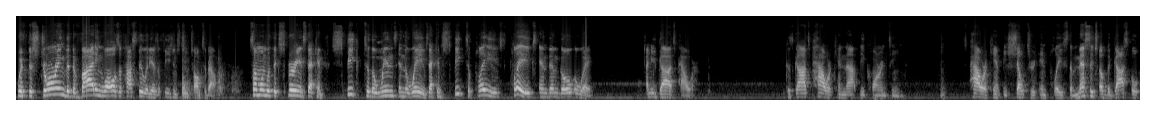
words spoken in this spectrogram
with destroying the dividing walls of hostility, as Ephesians 2 talks about someone with experience that can speak to the winds and the waves, that can speak to plagues, plagues and them go away. I need God's power. Because God's power cannot be quarantined. Power can't be sheltered in place. The message of the gospel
